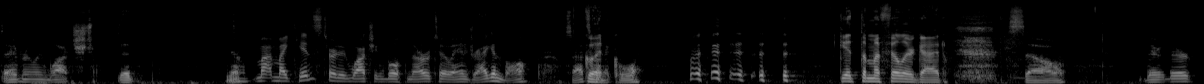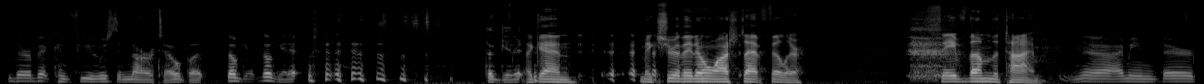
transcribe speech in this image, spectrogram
that I've really watched. That no, my my kids started watching both Naruto and Dragon Ball, so that's kind of cool. Get them a filler guide. So they're they're they're a bit confused in Naruto, but they'll get they'll get it. they'll get it. Again, make sure they don't watch that filler. Save them the time. Yeah, I mean they're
